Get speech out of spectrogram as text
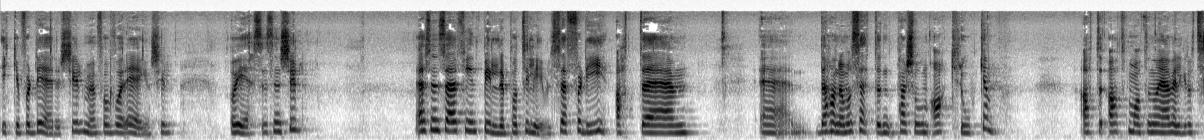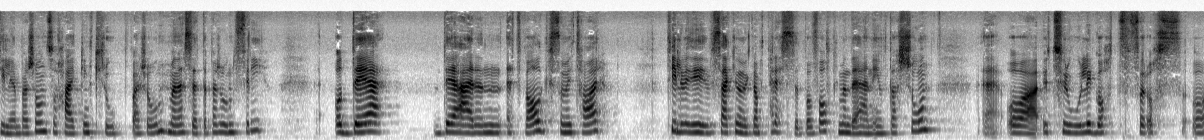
ikke for deres skyld, men for vår egen skyld og Jesus sin skyld. Jeg syns det er et fint bilde på tilgivelse fordi at eh, eh, det handler om å sette en person av kroken. At, at Når jeg velger å tilgi en person, så har jeg ikke en krok på personen, men jeg setter personen fri. Og det, det er en, et valg som vi tar. Tilgivelse er ikke noe vi kan presse på folk, men det er en invitasjon. Eh, og utrolig godt for oss å,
